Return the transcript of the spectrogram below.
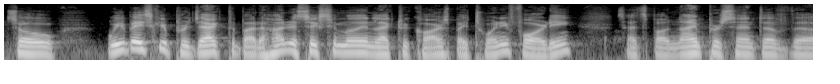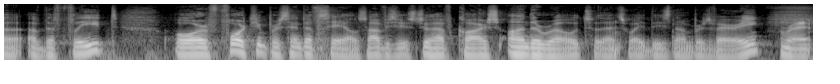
So we basically project about 160 million electric cars by 2040. So that's about 9% of the of the fleet or 14% of sales. Obviously, you still have cars on the road, so that's why these numbers vary. Right.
